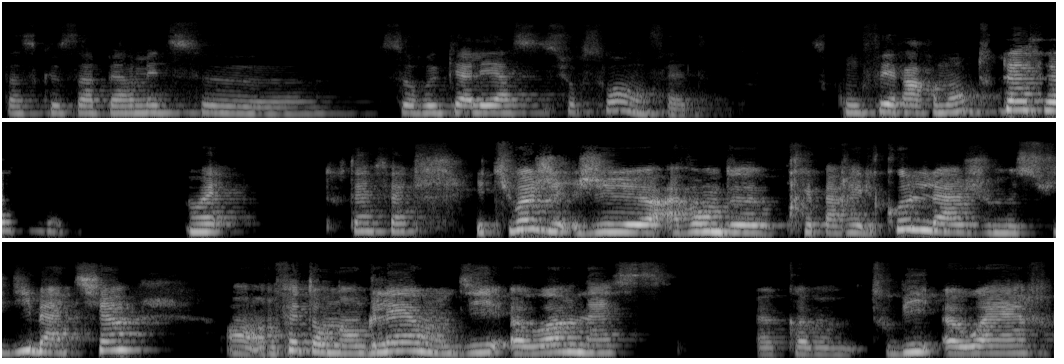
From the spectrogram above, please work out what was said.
parce que ça permet de se, se recaler sur soi en fait qu'on fait rarement. Tout à fait. Oui, tout à fait. Et tu vois, avant de préparer le call, là, je me suis dit, bah tiens, en, fait, en anglais, on dit awareness, euh, comme to be aware.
